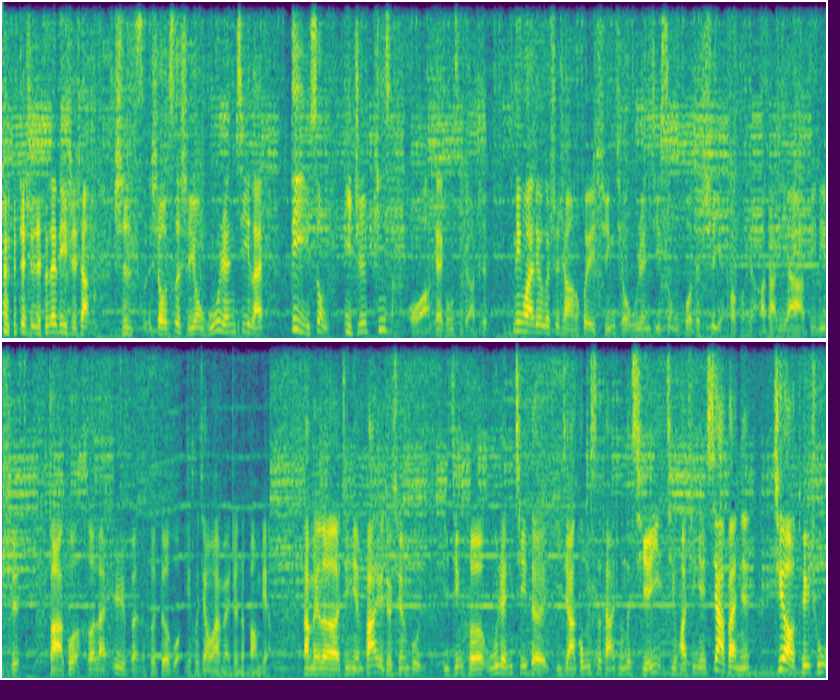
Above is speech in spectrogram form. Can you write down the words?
这是人类历史上首次首次使用无人机来递送一只披萨。哇！该公司表示，另外六个市场会寻求无人机送货的试验，包括像澳大利亚、比利时、法国、荷兰、日本和德国。以后叫外卖真的方便。达美乐今年八月就宣布，已经和无人机的一家公司达成了协议，计划今年下半年就要推出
